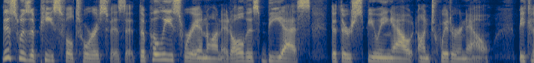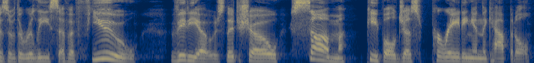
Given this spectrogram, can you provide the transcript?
this was a peaceful tourist visit. The police were in on it, all this BS that they're spewing out on Twitter now because of the release of a few videos that show some people just parading in the Capitol.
